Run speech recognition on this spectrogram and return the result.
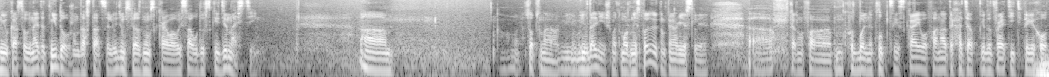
Ньюкасл Юнайтед не должен достаться людям, связанным с кровавой саудовской династией. Собственно, и в дальнейшем это можно использовать. Например, если, а, скажем, футбольный клуб ЦСКА, его фанаты хотят предотвратить переход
